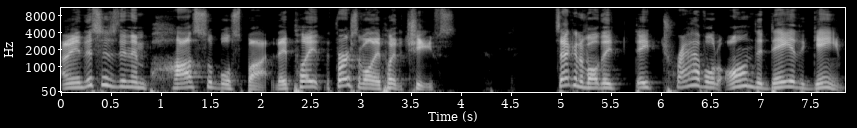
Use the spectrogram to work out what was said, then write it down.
I mean, this is an impossible spot. They play first of all, they play the Chiefs. Second of all, they they traveled on the day of the game.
